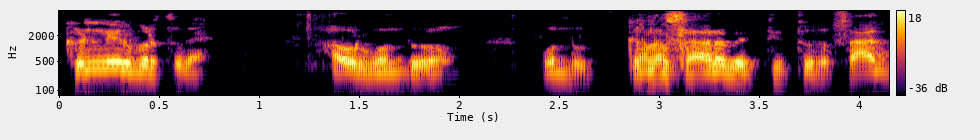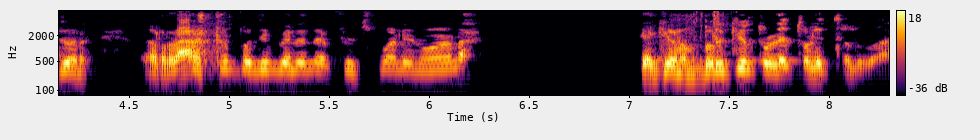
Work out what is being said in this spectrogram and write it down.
ಕಣ್ಣೀರು ಬರ್ತದೆ. ಅವ್ರಿಗೊಂದು ಒಂದು ಘನಸಾರ ವ್ಯಕ್ತಿತ್ವ ಸಾಧ್ಯ ರಾಷ್ಟ್ರಪತಿ ಬೆಲೆನೇ ಫಿಕ್ಸ್ ಮಾಡಿ ನೋಡೋಣ. ಯಾಕೆ ನಮ್ಮ ಬದುಕಿನ ತೊಳೆ ತೊಳಿತಲ್ವಾ?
